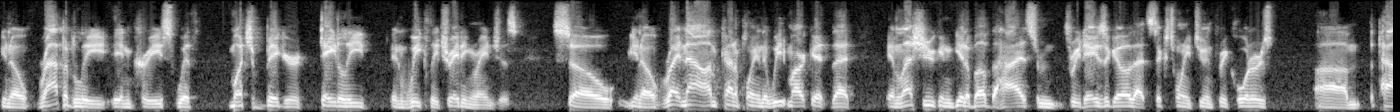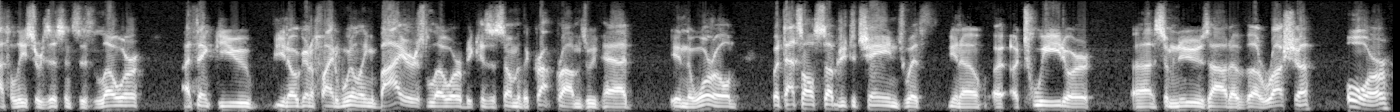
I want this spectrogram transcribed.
you know, rapidly increase with much bigger daily and weekly trading ranges. So, you know, right now I'm kind of playing the wheat market that unless you can get above the highs from three days ago, that 622 and three quarters, um, the path of least resistance is lower. I think you you know going to find willing buyers lower because of some of the crop problems we've had in the world. But that's all subject to change with you know a, a tweet or uh, some news out of uh, Russia, or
